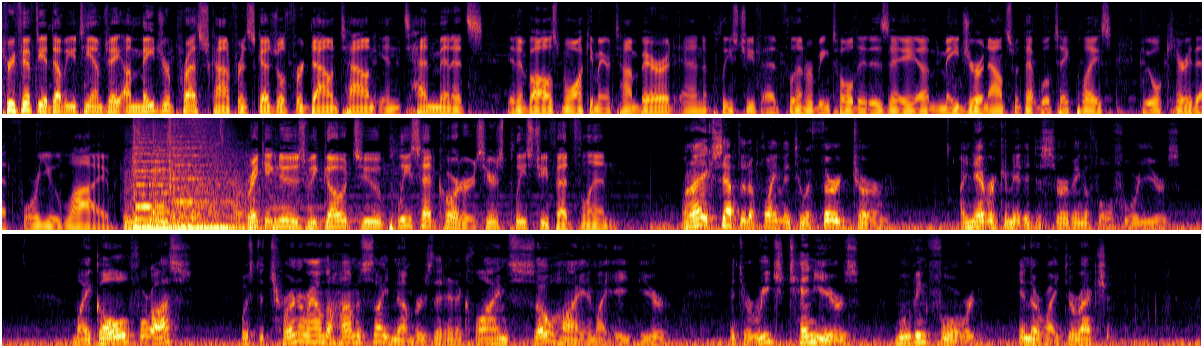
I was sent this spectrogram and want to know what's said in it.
350 at WTMJ, a major press conference scheduled for downtown in 10 minutes. It involves Milwaukee Mayor Tom Barrett and Police Chief Ed Flynn. We're being told it is a, uh, major announcement that will take place. We will carry that for you live. Breaking news we go to police headquarters. Here's Police Chief Ed Flynn. When I accepted appointment to a third term, I never committed to serving a full four years. My goal for us was to turn around the homicide numbers that had climbed so high in my eighth year and to reach 10 years moving forward in the right direction.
